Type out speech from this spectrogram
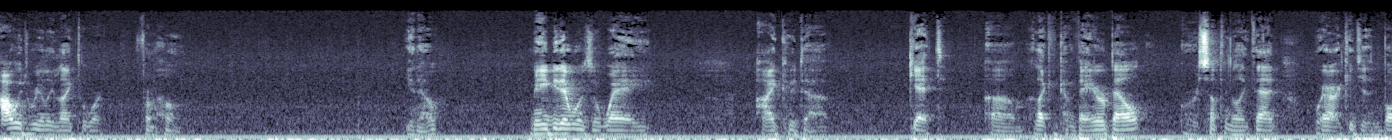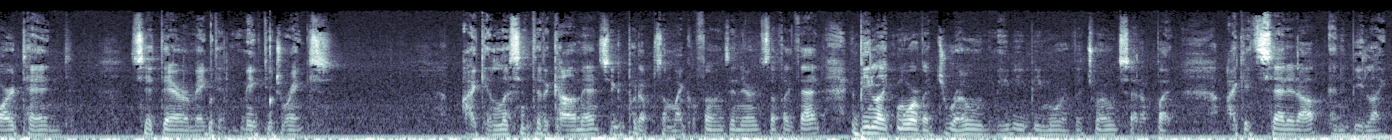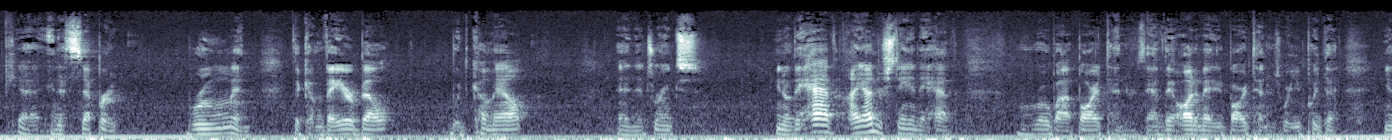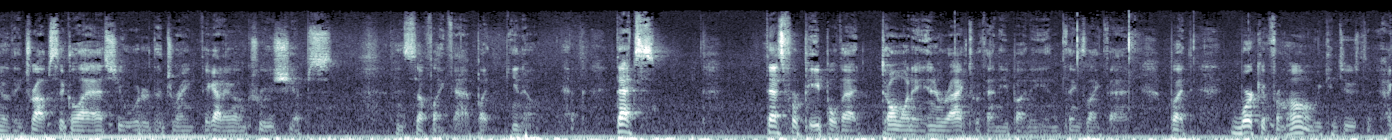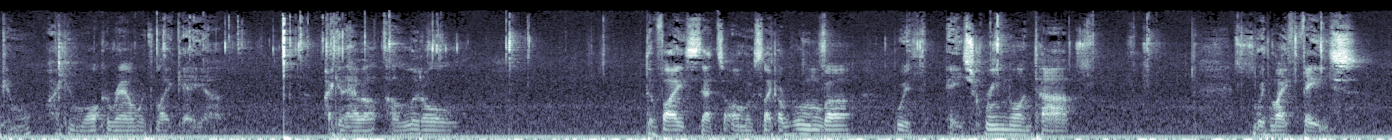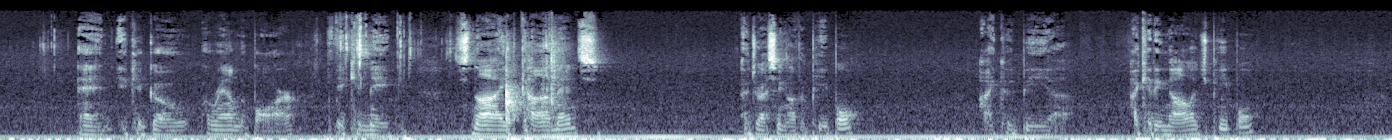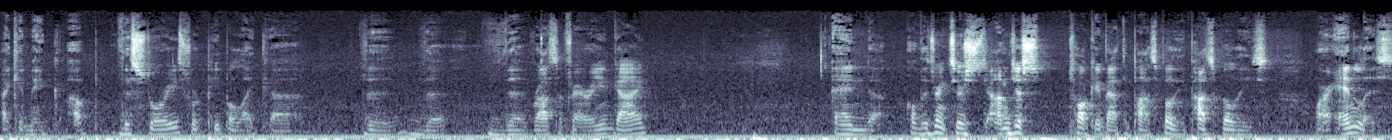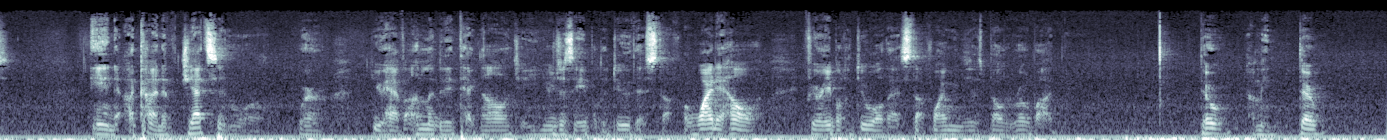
I would really like to work from home. You know, maybe there was a way I could uh, get um, like a conveyor belt or something like that where I could just bartend, sit there, and make the, make the drinks. I can listen to the comments. You can put up some microphones in there and stuff like that. It'd be like more of a drone. Maybe it'd be more of a drone setup, but I could set it up and it'd be like uh, in a separate room, and the conveyor belt would come out, and the drinks. You know, they have. I understand they have robot bartenders. They have the automated bartenders where you put the, you know, they drops the glass, you order the drink. They got it on cruise ships and stuff like that. But you know, that's that's for people that don't want to interact with anybody and things like that. But working from home, we can do. I can I can walk around with like a. Uh, I can have a, a device that's almost like a Roomba with a screen on top with my face. And it could go around the bar. It can make snide comments addressing other people. I could be, uh, I could acknowledge people. I could make up the stories for people like uh, the the the Rastafarian guy and uh, all the drinks. There's, I'm just talking about the possibility. Possibilities are endless in a kind of Jetson world where you have unlimited technology. You're just able to do this stuff. But why the hell, if you're able to do all that stuff, why wouldn't you just build a robot? There, I mean, there.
